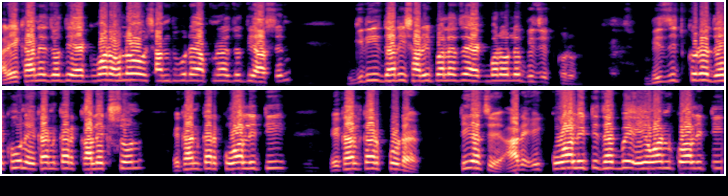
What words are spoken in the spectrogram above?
আর এখানে যদি একবার হলেও শান্তিপুরে আপনারা যদি আসেন, গিরিধারী শাড়ি প্যালেসে একবার হলে ভিজিট করুন। ভিজিট করে দেখুন এখানকার কালেকশন এখানকার কোয়ালিটি এখানকার প্রোডাক্ট ঠিক আছে? আর এই কোয়ালিটি থাকবে এ ওয়ান কোয়ালিটি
